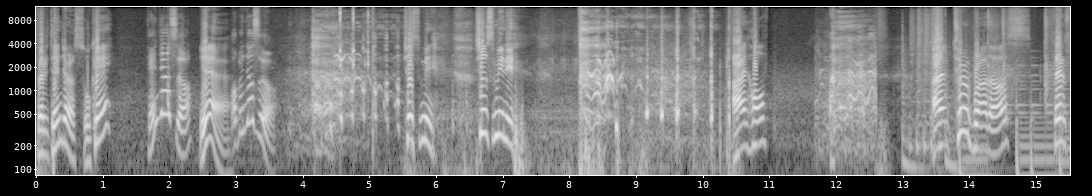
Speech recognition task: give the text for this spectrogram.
Very dangerous. Okay? Dangerous? Yeah. Avengers? Just me. Just minute. I hope I'm Tool Brothers. Thanks.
